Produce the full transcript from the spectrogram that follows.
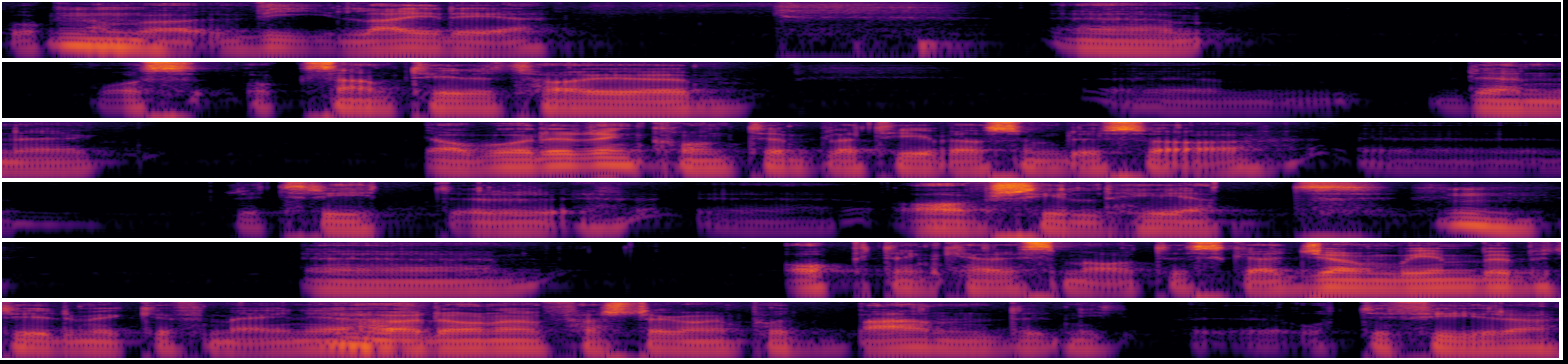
och kan Mm. vara, vila i det. Eh, och, och samtidigt har ju eh, den, ja, både den kontemplativa som du sa, eh, retriter, avskildhet Mm. eh, och den karismatiska. John Wimber betyder mycket för mig. När jag Mm. hörde honom första gången på ett band ni- 84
